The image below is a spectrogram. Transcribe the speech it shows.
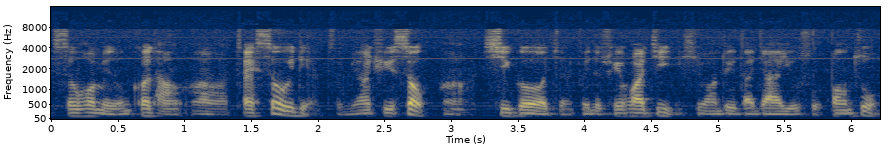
生活美容课堂啊，再瘦一点，怎么样去瘦啊？七个减肥的催化剂，希望对大家有所帮助。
